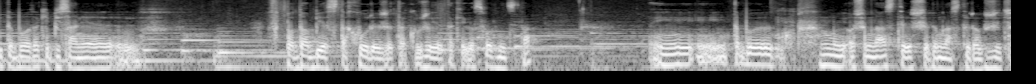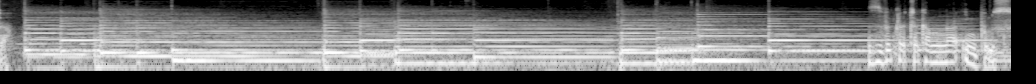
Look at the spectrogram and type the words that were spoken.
I to było takie pisanie y, podobie Stachury, że tak użyję takiego słownictwa. I, i to były mój 18, 17 rok życia. Zwykle czekam na impuls,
